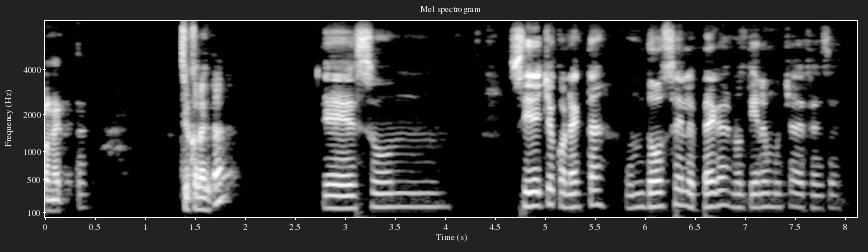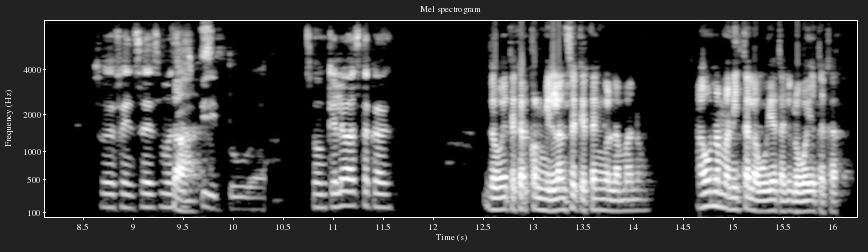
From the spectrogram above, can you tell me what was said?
Conecta. ¿Se conecta? Es un... Sí, de hecho conecta. Un 12 le pega, no tiene mucha defensa. Su defensa es más Ah. espiritual. ¿Con qué le vas a atacar? Lo voy a atacar con mi lanza que tengo en la mano. A una manita la voy a lo voy a atacar.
